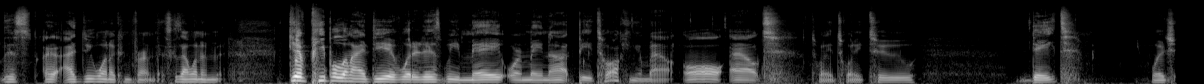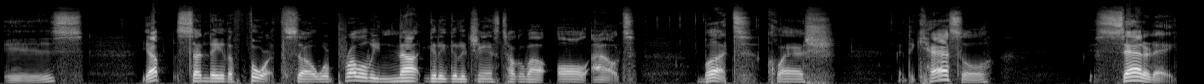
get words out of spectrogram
this I, I do want to confirm this because I want to give people an idea of what it is we may or may not be talking about. All out 2022 date, which is, yep, Sunday the 4th. So we're probably not going to get a chance to talk about All Out. But Clash at the Castle is Saturday.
